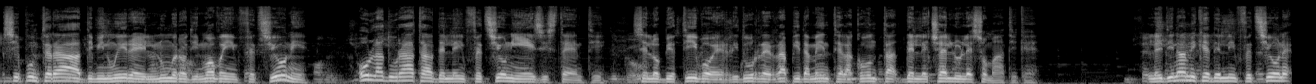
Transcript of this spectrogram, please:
Si punterà a diminuire il numero di nuove infezioni o la durata delle infezioni esistenti, se l'obiettivo è ridurre rapidamente la conta delle cellule somatiche. Le dinamiche dell'infezione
